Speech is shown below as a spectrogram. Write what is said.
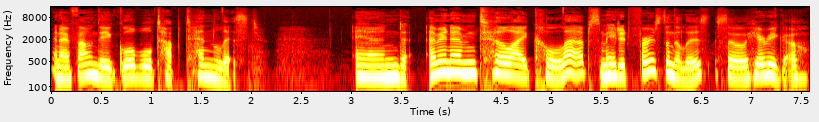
and I found a global top 10 list. And Eminem Till I Collapse made it first on the list, so here we go.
